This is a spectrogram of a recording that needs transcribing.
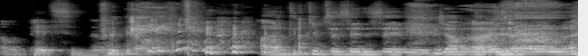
Ama petsin değil mi? Artık kimse seni sevmiyor. Cam Aynen. damacalarla.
